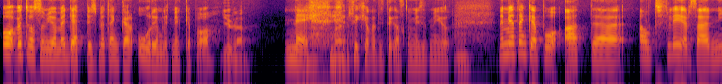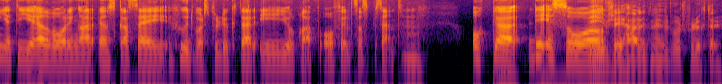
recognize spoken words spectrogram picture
Och vet du vad som gör mig deppig, som jag tänker orimligt mycket på? Julen. Nej, jag tycker faktiskt det är ganska mysigt med jul. Nej, men jag tänker på att uh, allt fler så här, 9, 10, 11-åringar önskar sig hudvårdsprodukter i julklapp och födelsedagspresent. Och eh, det är så... Det är i och för sig härligt med hudvårdsprodukter.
